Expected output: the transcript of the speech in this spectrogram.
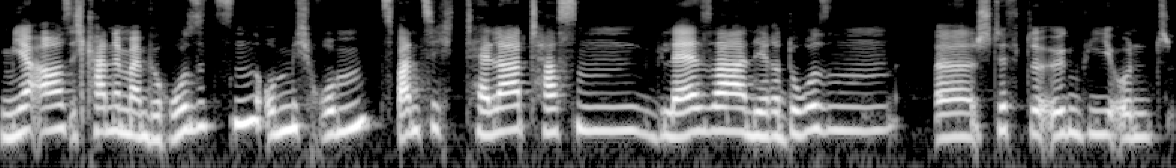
mir aus, ich kann in meinem Büro sitzen, um mich rum 20 Teller, Tassen, Gläser, leere Dosen, äh, Stifte irgendwie und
